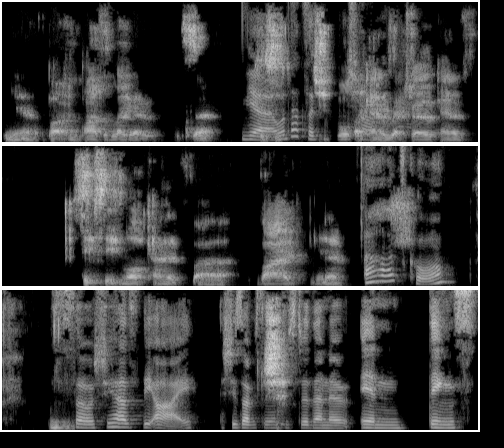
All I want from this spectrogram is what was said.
you know apart from the piles of Lego, it's uh, yeah. Well, that's a. she bought that kind of retro kind of sixties mod kind of uh, vibe, you know. Oh, that's cool. Mm. So she has the eye. She's obviously interested in in things.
